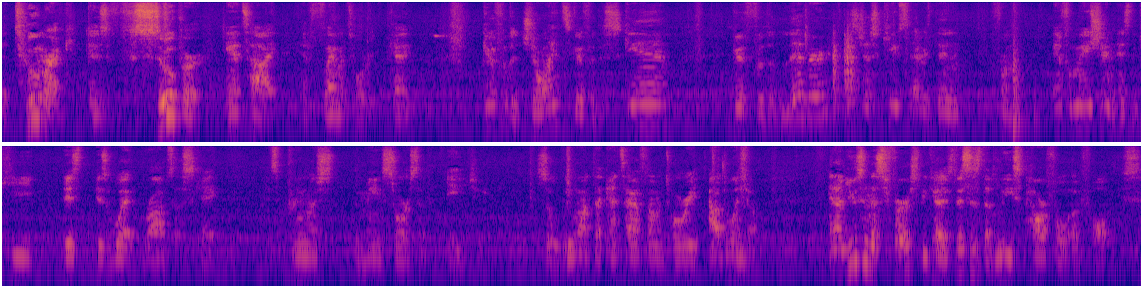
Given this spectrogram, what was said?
The turmeric is super anti-inflammatory, okay? Good for the joints, good for the skin, good for the liver. It just keeps everything from inflammation is the key is is what robs us, okay? It's pretty much the main source of aging. So we want the anti-inflammatory out the window. And I'm using this first because this is the least powerful of all these.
